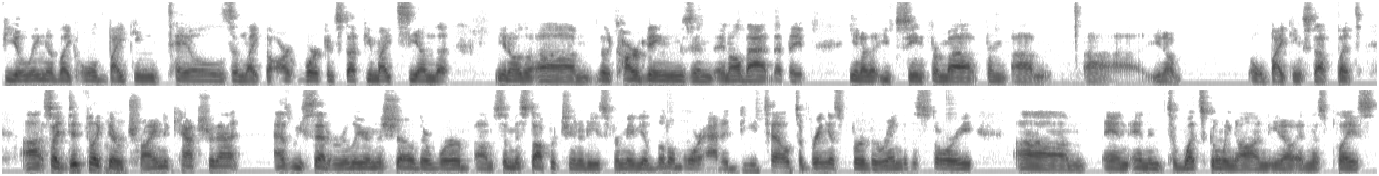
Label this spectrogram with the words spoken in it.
feeling of like old Viking tales and like the artwork and stuff you might see on the, you know, the um, the carvings and and all that that they, you know, that you've seen from uh, from um, uh, you know, old Viking stuff. But uh, so I did feel like they were trying to capture that. As we said earlier in the show, there were um, some missed opportunities for maybe a little more added detail to bring us further into the story um, and and into what's going on, you know, in this place.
